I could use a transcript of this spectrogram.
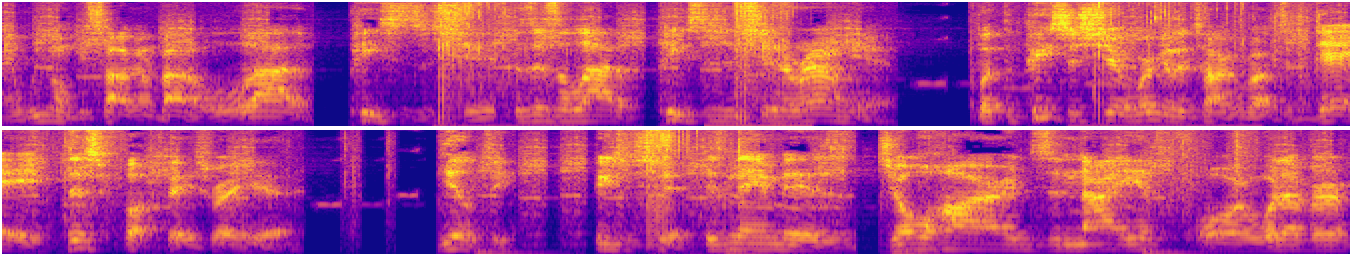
And we're gonna be talking about a lot of pieces of shit, because there's a lot of pieces of shit around here. But the piece of shit we're gonna talk about today, this fuckface right here. Guilty. Piece of shit. His name is Johar Tsarnaev or whatever.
